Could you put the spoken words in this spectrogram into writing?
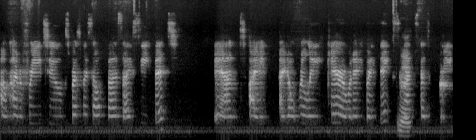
I'm kind of free to express myself as I see fit, and I I don't really care what anybody thinks. Right. That's that's great.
